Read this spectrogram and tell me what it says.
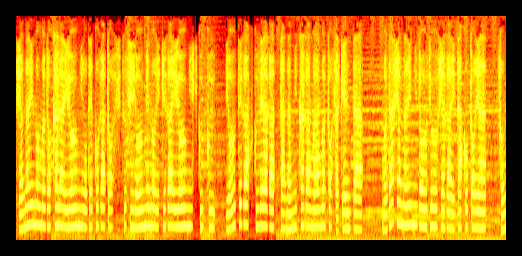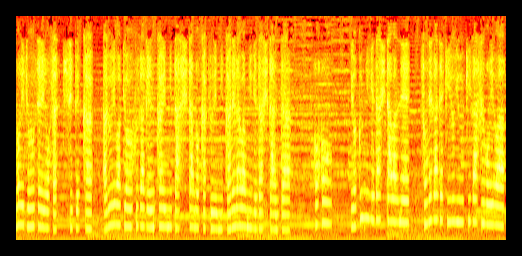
車内の窓から異様におでこが突出し両目の位置が異様に低く、両手が膨れ上がった何かがまあまあと叫んだ。まだ車内に同乗者がいたことや、その異常性を察知してか、あるいは恐怖が限界に達したのかついに彼らは逃げ出したんだ。ほほう。よく逃げ出したわね。それができる勇気がすごいわ。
